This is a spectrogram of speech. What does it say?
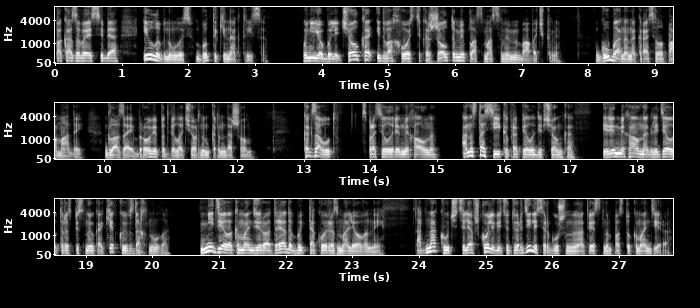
показывая себя, и улыбнулась, будто киноактриса. У нее были челка и два хвостика с желтыми пластмассовыми бабочками. Губы она накрасила помадой, глаза и брови подвела черным карандашом. «Как зовут?» – спросила Ирина Михайловна. «Анастасийка», – пропела девчонка. Ирина Михайловна оглядела эту расписную кокетку и вздохнула. «Не дело командиру отряда быть такой размалеванной». Однако учителя в школе ведь утвердили Сергушину на ответственном посту командира.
